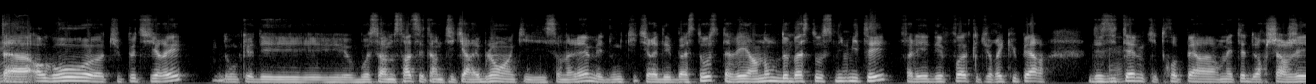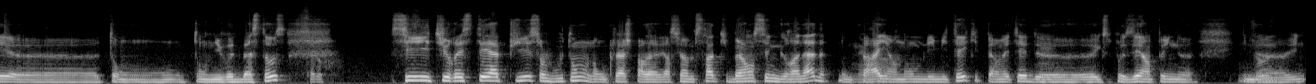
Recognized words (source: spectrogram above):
T'as, en gros, euh, tu peux tirer. Donc euh, des au Bossa Amstrad, c'était un petit carré blanc hein, qui s'en allait, mais donc tu tirais des bastos. T'avais un nombre de bastos limité. Fallait des fois que tu récupères des Ouais. items qui te permettaient de recharger euh, ton ton niveau de bastos. Salaud. Si tu restais appuyé sur le bouton, donc là je parle de la version Amstrad, tu balançais une grenade, donc pareil un nombre limité qui te permettait de exploser un peu une une Zone. euh, une,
